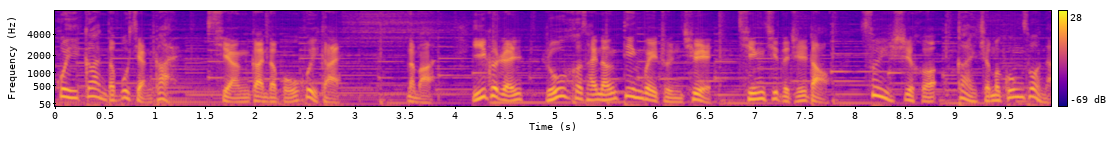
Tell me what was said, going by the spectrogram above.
会干的不想干，想干的不会干。那么，一个人如何才能定位准确、清晰的知道最适合干什么工作呢？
